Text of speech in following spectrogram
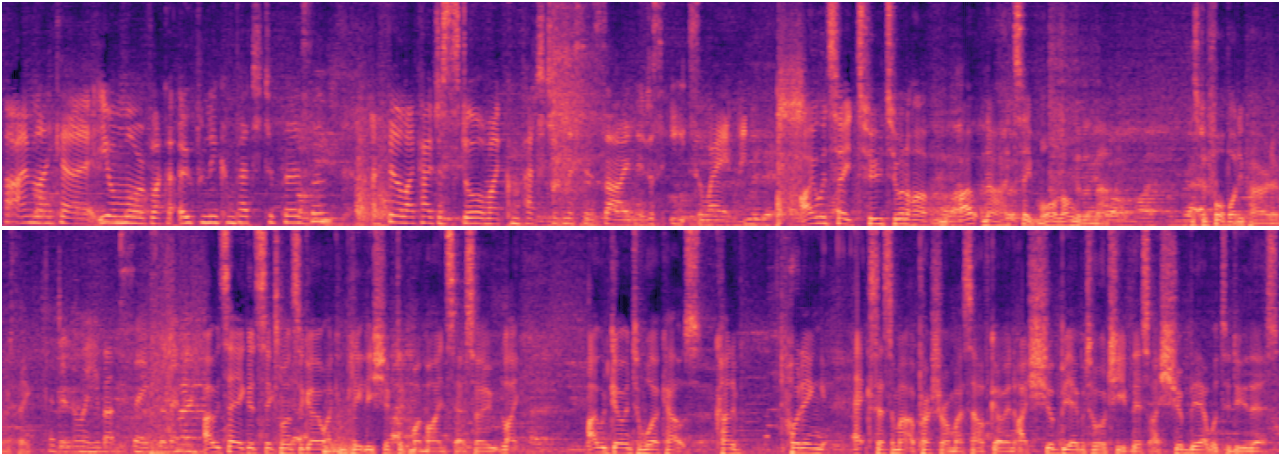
But I'm like a, you're more of like an openly competitive person. I feel like I just store my competitiveness inside and it just eats away at me. I would say two, two and a half. I, no, I'd say more, longer than that. It's before body power and everything. I don't know what you're about to say, so I don't know. I would say a good six months ago, I completely shifted my mindset. So, like, I would go into workouts kind of putting excess amount of pressure on myself, going, I should be able to achieve this, I should be able to do this.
